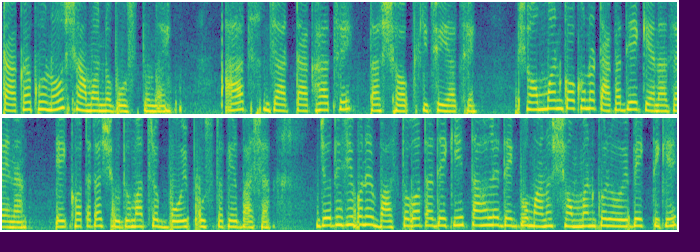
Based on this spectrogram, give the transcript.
টাকা কোনো সামান্য বস্তু নয়। আজ যার টাকা আছে, তার সব কিছুই আছে। সম্মান কখনো টাকা দিয়ে কেনা যায় না। এই কথাটা শুধুমাত্র বই পুস্তকের বাসা। যদি জীবনের বাস্তবতা দেখি, তাহলে দেখব মানুষ সম্মান করে ওই ব্যক্তিকে,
